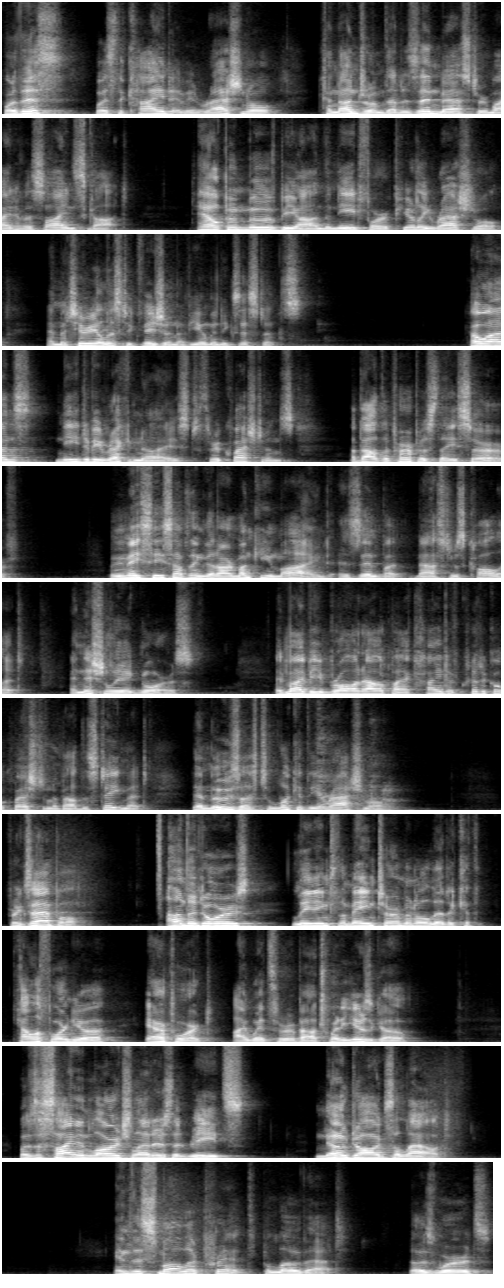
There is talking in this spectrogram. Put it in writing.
For this was the kind of irrational conundrum that a Zen master might have assigned Scott to help him move beyond the need for a purely rational and materialistic vision of human existence. Koans need to be recognized through questions about the purpose they serve. We may see something that our monkey mind, as Zen masters call it, initially ignores. It might be brought out by a kind of critical question about the statement that moves us to look at the irrational. For example, on the doors leading to the main terminal at a California airport I went through about 20 years ago, was a sign in large letters that reads, No dogs allowed. In the smaller print below that, those words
